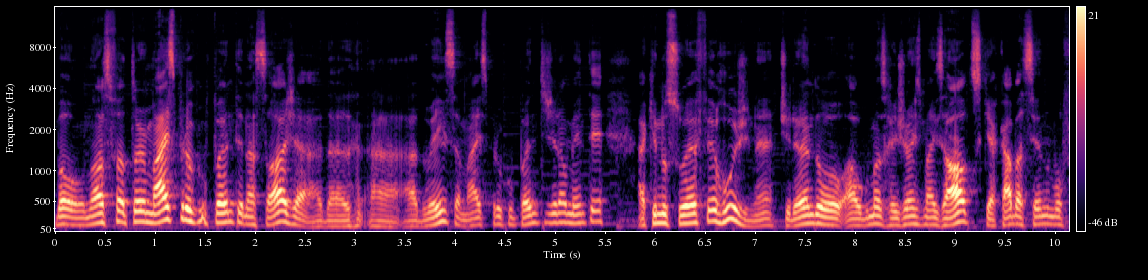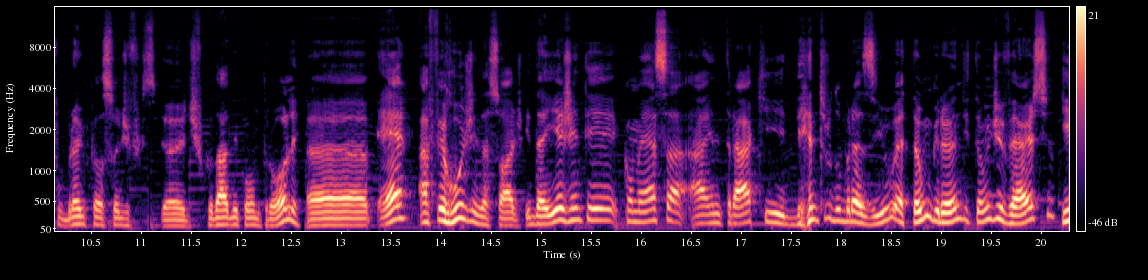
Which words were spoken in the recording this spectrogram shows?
Bom, o nosso fator mais preocupante na soja, a, a, a, doença mais preocupante geralmente aqui no sul é ferrugem, né? Tirando algumas regiões mais altas, que acaba sendo mofo branco pela sua eh, dificuldade de controle, uh, é a ferrugem da soja. E daí a gente começa a entrar que dentro do Brasil é tão grande, tão diverso, que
